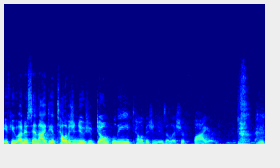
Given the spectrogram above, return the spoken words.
If you understand the idea of television news, you don't leave television news unless you're fired. you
